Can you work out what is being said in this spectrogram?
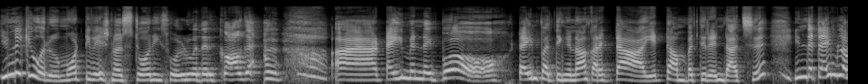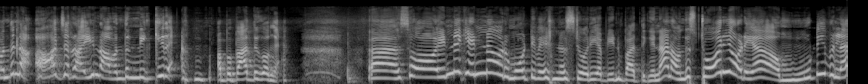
இன்னைக்கு ஒரு மோட்டிவேஷ்னல் ஸ்டோரி சொல்வதற்காக டைம் என்ன இப்போ? டைம் பார்த்தீங்கன்னா கரெக்டாக எட்டு ஐம்பத்தி ரெண்டு ஆச்சு. இந்த டைமில் வந்து நான் ஆஜராகி நான் வந்து நிற்கிறேன் அப்போ பார்த்துக்கோங்க. ஸோ இன்றைக்கி என்ன ஒரு மோட்டிவேஷ்னல் ஸ்டோரி அப்படின்னு பார்த்தீங்கன்னா நான் வந்து ஸ்டோரியோடைய முடிவில்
